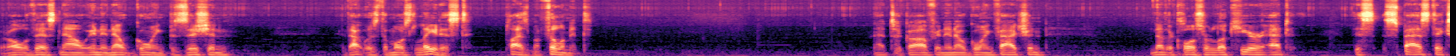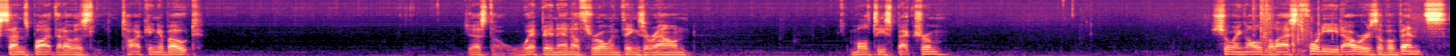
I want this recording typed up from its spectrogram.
But all of this now in an outgoing position. That was the most latest plasma filament. That took off in an outgoing fashion. Another closer look here at this spastic sunspot that I was talking about. Just a whipping and a throwing things around multi-spectrum showing all the last 48 hours of events.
